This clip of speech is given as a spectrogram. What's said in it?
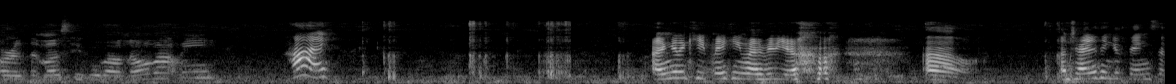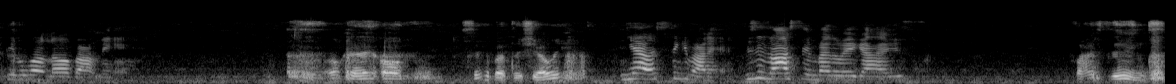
or that most people don't know about me. Hi! I'm gonna keep making my video. um, I'm trying to think of things that people won't know about me. Okay, um, let's think about this, shall we? Yeah, let's think about it. This is Austin, by the way, guys. Five things.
